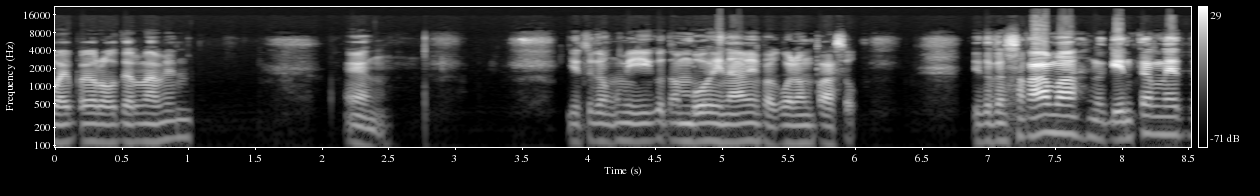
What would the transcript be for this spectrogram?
wifi router namin. Ayan. Dito lang umiikot ang buhay namin pag walang pasok. Dito lang sa kama, nag-internet.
